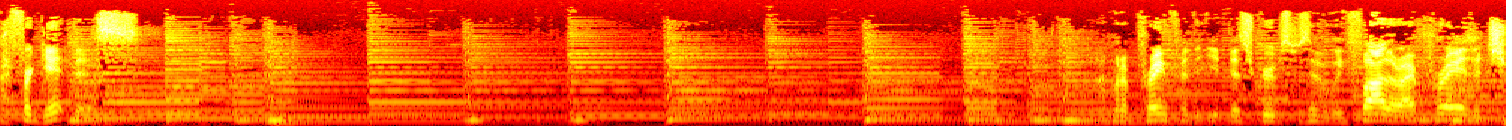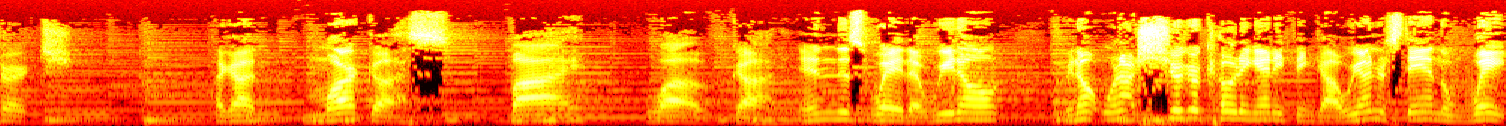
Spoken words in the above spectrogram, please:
I forget this. I'm going to pray for the, this group specifically. Father, I pray as a church, I God, mark us by love, God, in this way that we don't, we don't, we're not sugarcoating anything, God. We understand the weight,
